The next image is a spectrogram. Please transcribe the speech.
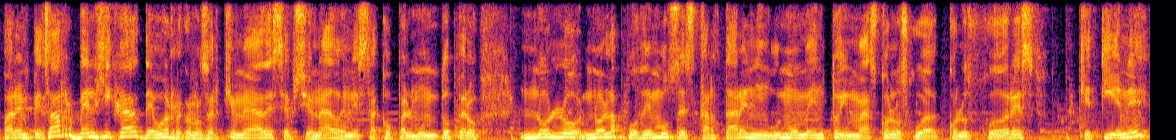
Para empezar, Bélgica, debo reconocer que me ha decepcionado en esta Copa del Mundo, pero no, lo, no la podemos descartar en ningún momento y más con los, con los jugadores que tiene.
